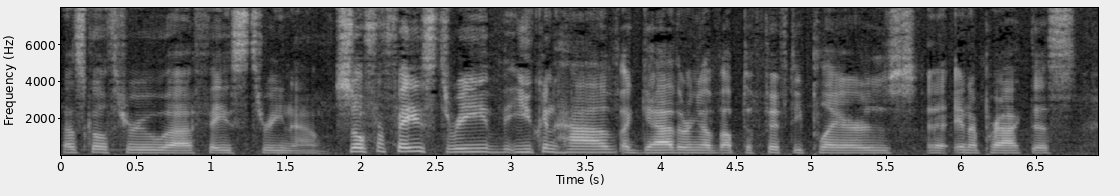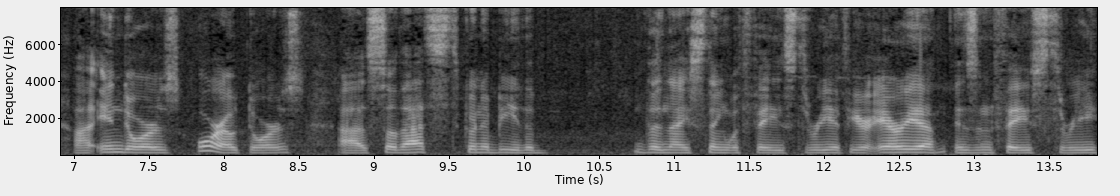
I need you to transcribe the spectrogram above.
Let's go through uh, phase three now. So for phase three, you can have a gathering of up to 50 players uh, in a practice, uh, indoors or outdoors. Uh, so that's going to be the the nice thing with phase three. If your area is in phase three,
